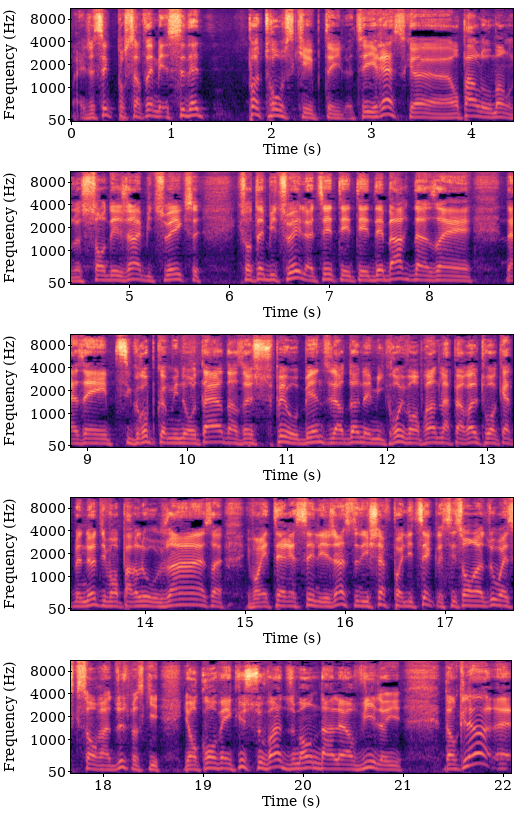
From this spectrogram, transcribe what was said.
ben, je sais que pour certains, mais c'est d'être pas trop scripté. Là. il reste que euh, on parle au monde. Ce sont des gens habitués qui, sont habitués. Tu es, débarques dans un dans un petit groupe communautaire, dans un souper au bin, tu leur donnes un micro, ils vont prendre la parole trois quatre minutes, ils vont parler aux gens, ils vont intéresser les gens. C'est des chefs politiques. S'ils sont rendus où est-ce qu'ils sont rendus, c'est parce qu'ils ont convaincu souvent du monde dans leur vie. Là. Donc là. Euh,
